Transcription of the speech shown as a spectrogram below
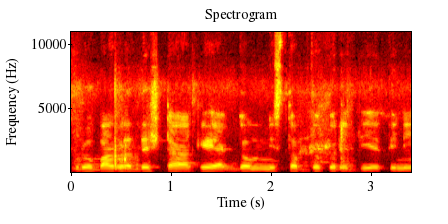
পুরো বাংলাদেশটাকে একদম নিস্তব্ধ করে দিয়ে তিনি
